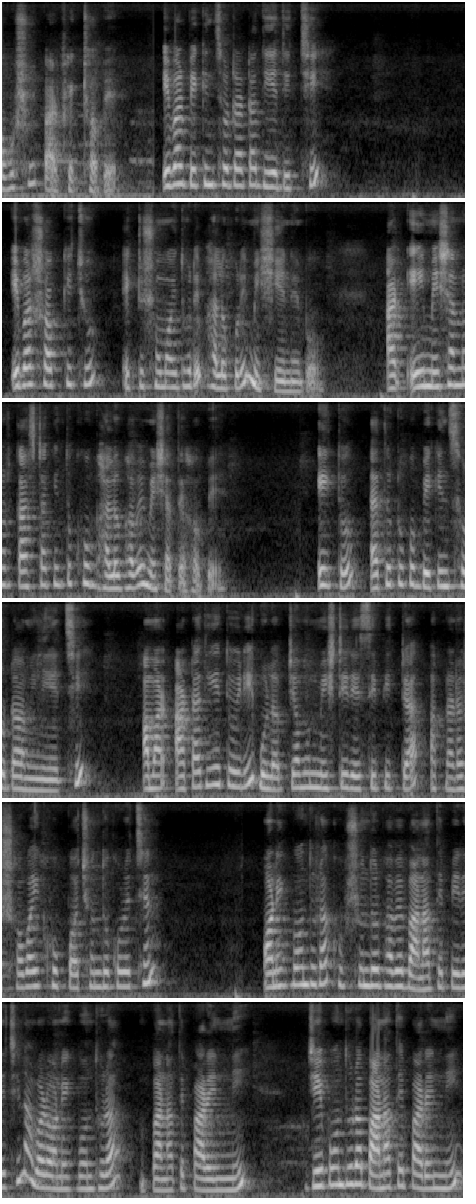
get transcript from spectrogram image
অবশ্যই পারফেক্ট হবে। এবার বেকিং সোডাটা দিয়ে দিচ্ছি। এবার সব কিছু একটু সময় ধরে ভালো করে মিশিয়ে নেব। আর এই মেশানোর কাজটা কিন্তু খুব ভালোভাবে মেশাতে হবে। এই তো এতটুকু বেকিং সোডা আমি নিয়েছি। আমার আটা দিয়ে তৈরি গোলাপজামুন মিষ্টি রেসিপিটা আপনারা সবাই খুব পছন্দ করেছেন। অনেক বন্ধুরা খুব সুন্দরভাবে বানাতে পেরেছেন, আবার অনেক বন্ধুরা বানাতে পারেননি। যে বন্ধুরা বানাতে পারেননি,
